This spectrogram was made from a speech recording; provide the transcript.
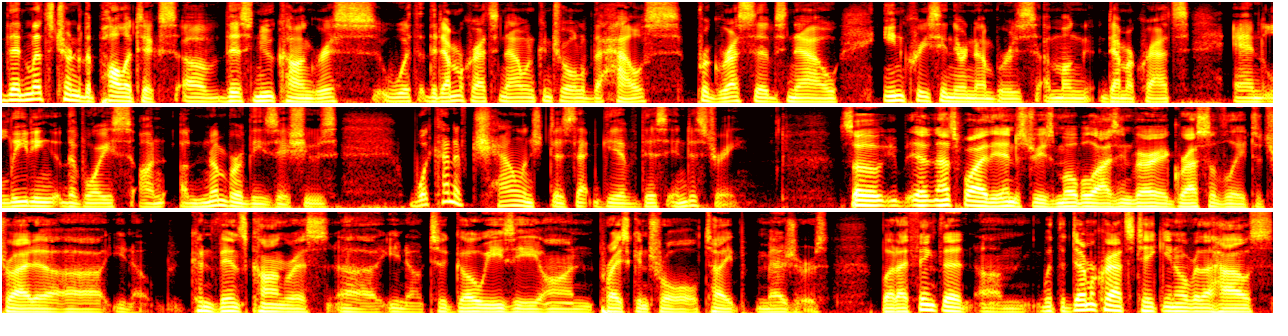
Then let's turn to the politics of this new Congress, with the Democrats now in control of the House, progressives now increasing their numbers among Democrats and leading the voice on a number of these issues. What kind of challenge does that give this industry? So, and that's why the industry is mobilizing very aggressively to try to, uh, you know, convince Congress, uh, you know, to go easy on price control type measures. But I think that um, with the Democrats taking over the House,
